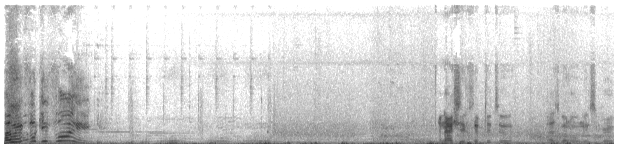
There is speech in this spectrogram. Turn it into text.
Oh, I went fucking flying. And I actually clipped it too. That's going on Instagram.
